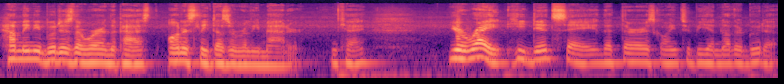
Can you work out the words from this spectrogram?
How many Buddhas there were in the past honestly doesn't really matter, okay? You're right, he did say that there is going to be another Buddha.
